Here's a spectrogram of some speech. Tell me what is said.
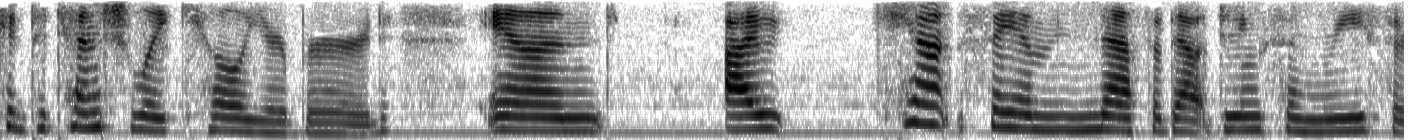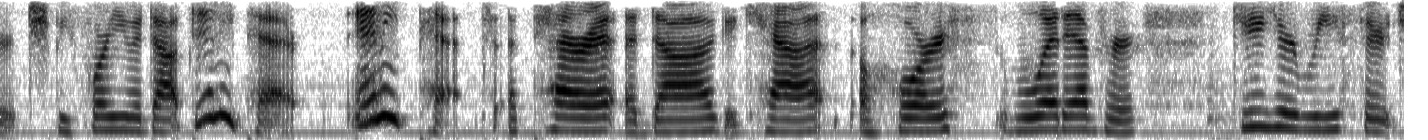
could potentially kill your bird. And I can't say enough about doing some research before you adopt any pet. Any pet, a parrot, a dog, a cat, a horse, whatever. Do your research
